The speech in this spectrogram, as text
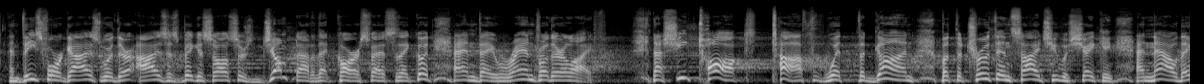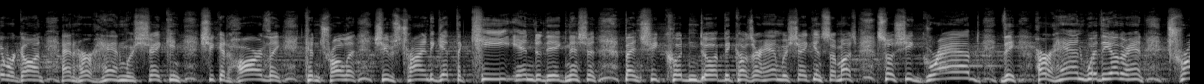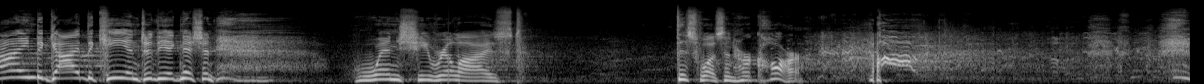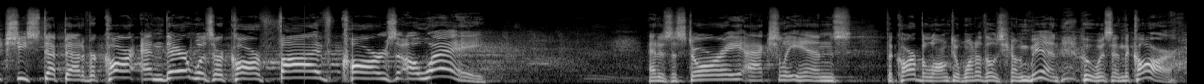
And these four guys, with their eyes as big as saucers, jumped out of that car as fast as they could and they ran for their life. Now, she talked tough with the gun, but the truth inside, she was shaking. And now they were gone, and her hand was shaking. She could hardly control it. She was trying to get the key into the ignition, but she couldn't do it because her hand was shaking so much. So she grabbed the, her hand with the other hand, trying to guide the key into the ignition. When she realized this wasn't her car. She stepped out of her car, and there was her car five cars away. And as the story actually ends, the car belonged to one of those young men who was in the car.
